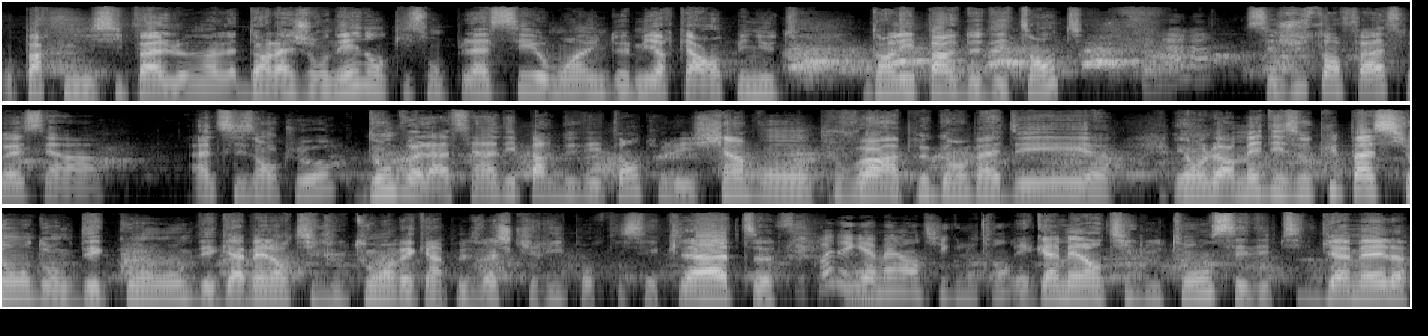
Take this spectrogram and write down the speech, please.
au parc municipal dans la, journée. Donc ils sont placés au moins une demi-heure, 40 minutes dans les parcs de détente. C'est juste en face, ouais, c'est un, de ces enclos. Donc voilà, c'est un des parcs de détente où les chiens vont pouvoir un peu gambader euh, et on leur met des occupations, donc des congs, des gamelles anti-gloutons avec un peu de vache qui rit pour qu'ils s'éclatent. C'est quoi des gamelles anti-gloutons? Les gamelles anti-gloutons, c'est des petites gamelles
